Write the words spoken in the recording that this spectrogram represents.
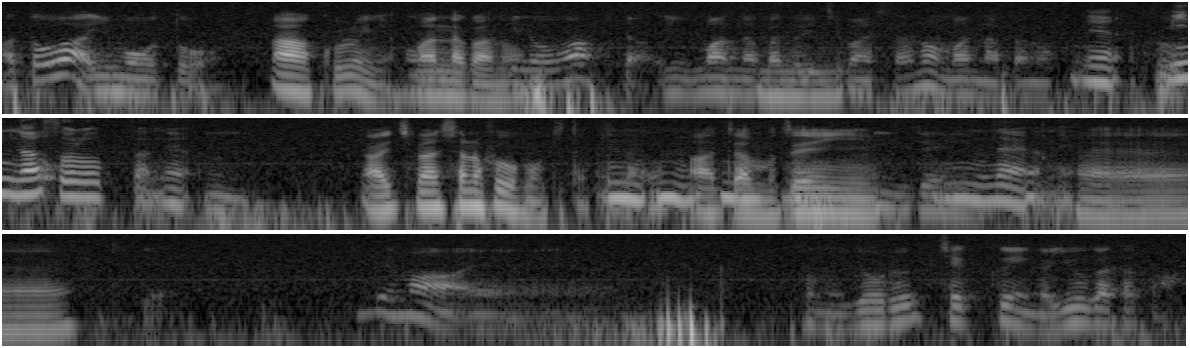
あとは妹。あ来るんや。真ん中の。昨日は来た真ん中と一番下の真ん中の、ね。みんな揃ったね。うん。あ一番下の夫婦も来た昨日、うんうんうんあじゃあもう全員、うんう全員。んだよね。へでまあ、えー夜チェックインが夕方か。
